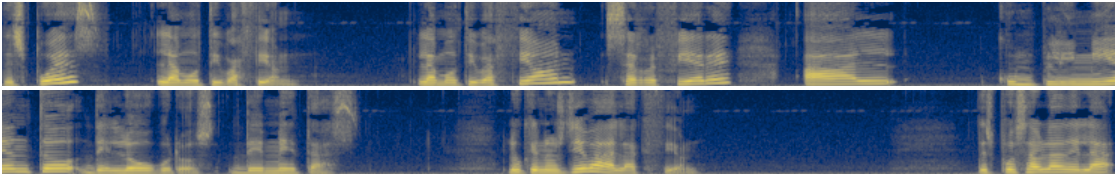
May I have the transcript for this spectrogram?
Después, la motivación. La motivación se refiere al cumplimiento de logros, de metas, lo que nos lleva a la acción. Después habla de la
